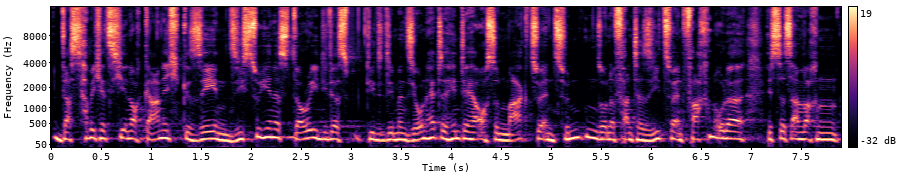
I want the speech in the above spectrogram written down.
das habe ich jetzt hier noch gar nicht gesehen. Siehst du hier eine Story, die das, die, die Dimension hätte, hinterher auch so einen Markt zu entzünden, so eine Fantasie zu entfachen? Oder ist das einfach ein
